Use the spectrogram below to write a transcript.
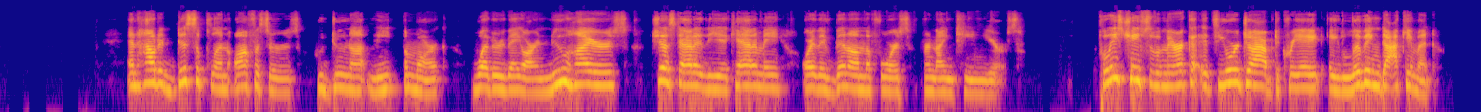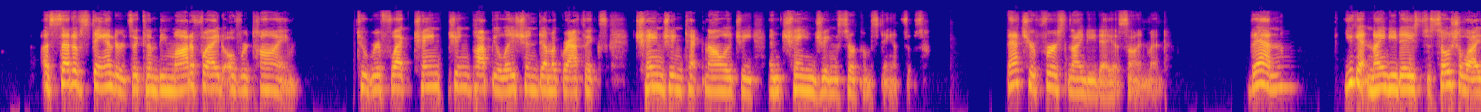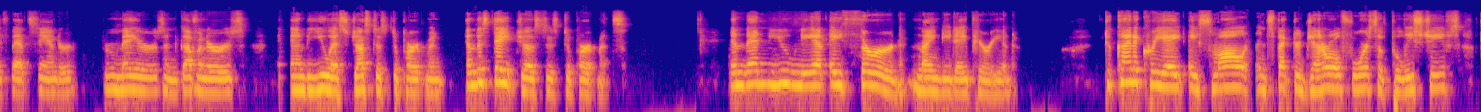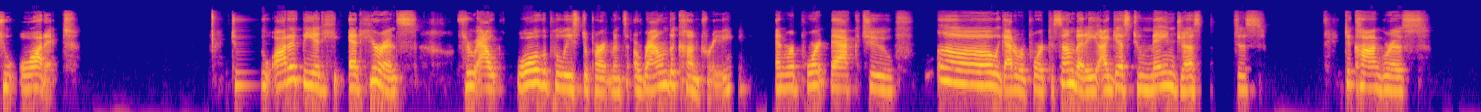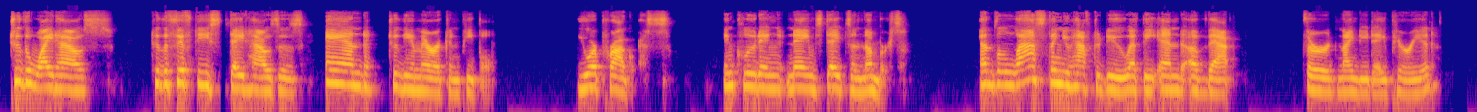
and how to discipline officers who do not meet the mark, whether they are new hires just out of the academy or they've been on the force for 19 years. Police Chiefs of America, it's your job to create a living document, a set of standards that can be modified over time to reflect changing population demographics, changing technology, and changing circumstances. That's your first 90 day assignment. Then you get 90 days to socialize that standard through mayors and governors and the US Justice Department and the state justice departments. And then you need a third 90 day period to kind of create a small inspector general force of police chiefs to audit to audit the ad- adherence throughout all the police departments around the country and report back to oh we got to report to somebody i guess to Main justice to congress to the white house to the 50 state houses and to the american people your progress, including names, dates, and numbers. And the last thing you have to do at the end of that third 90 day period,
